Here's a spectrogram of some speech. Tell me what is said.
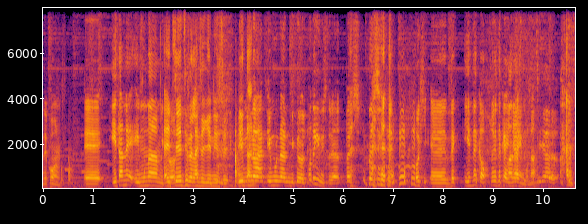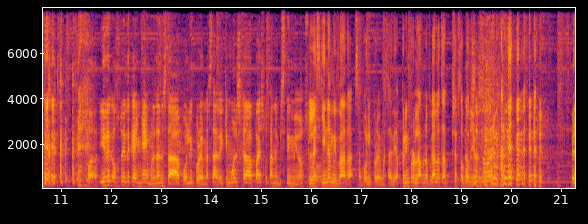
λοιπόν. Ε, ήτανε, ήμουνα μικρός. Έτσι, έτσι θέλω να ξεκινήσει. Ήταν. Ήμουνα, ήμουνα μικρός. Πότε γίνεις η ιστορία, πέρσι. Όχι, ε, δε, ή 18 ή 19 ήμουνα. Ή 18 ή 19 ήμουνα. Ήταν στα πολύ πρώιμα στάδια και μόλις είχα πάει στο πανεπιστήμιο. Στο... Λες και είναι αμοιβάδα στα πολύ πρώιμα στάδια. Πριν προλάβω να βγάλω τα ψευτοπόδια. Ε,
